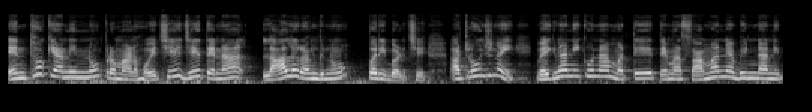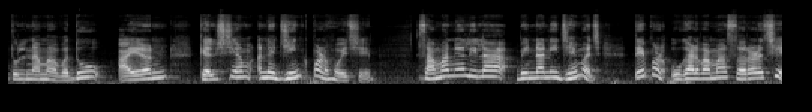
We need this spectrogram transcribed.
એન્થોક્યાનિનનું પ્રમાણ હોય છે, જે તેના લાલ રંગનું પરિબળ છે. આટલું જ નહીં, વૈજ્ઞાનિકોના મતે તેમાં સામાન્ય ભીંડાની તુલનામાં વધુ આયરન, કેલ્શિયમ અને ઝીંક પણ હોય છે. સામાન્ય લીલા ભીંડાની જેમ જ તે પણ ઉગાડવામાં સરળ છે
